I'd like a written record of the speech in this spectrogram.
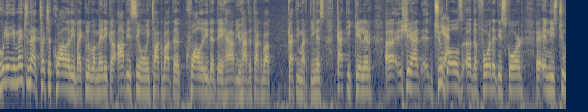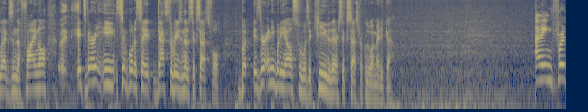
Julia, you mentioned that touch of quality by Club America. Obviously, when we talk about the quality that they have, you have to talk about Katy Martinez, Katy Keller. Uh, she had uh, two Yeah. goals of the four that they scored in these two legs in the final. It's very e- simple to say that's the reason they're successful. But is there anybody else who was a key to their success for Club America? I mean, for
